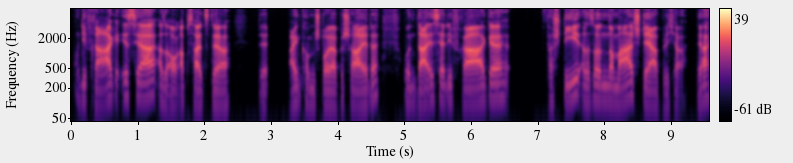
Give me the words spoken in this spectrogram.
Und die Frage ist ja, also auch abseits der, der Einkommensteuerbescheide, und da ist ja die Frage, versteht, also so ein Normalsterblicher, ja,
